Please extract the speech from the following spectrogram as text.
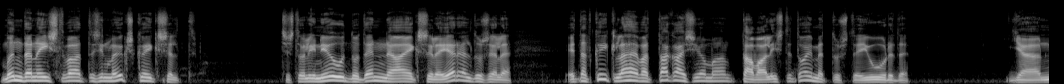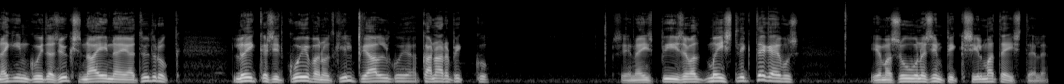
mõnda neist vaatasin ma ükskõikselt, sest olin jõudnud enneaegsele järeldusele, et nad kõik lähevad tagasi oma tavaliste toimetuste juurde. Ja nägin, kuidas üks naine ja tüdruk lõikasid kuivanud kilpijalgu ja kanarpikku. see näis piisavalt mõistlik tegevus ja ma suunasin pikksilma teistele.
